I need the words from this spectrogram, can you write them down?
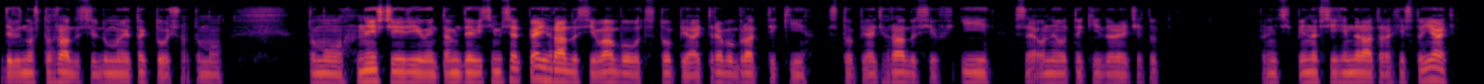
90 градусів, думаю, так точно. Тому, тому нижчий рівень, там де 85 градусів або от 105. Треба брати такі 105 градусів і все. Вони отакі, до речі, тут, в принципі, на всіх генераторах і стоять.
